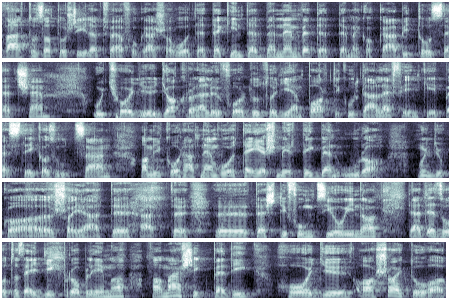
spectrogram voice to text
változatos életfelfogása volt. E tekintetben nem vetette meg a kábítószert sem, úgyhogy gyakran előfordult, hogy ilyen partik után lefényképezték az utcán, amikor hát nem volt teljes mértékben ura mondjuk a saját hát, testi funkcióinak. Tehát ez volt az egyik probléma. A másik pedig, hogy a sajtóval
